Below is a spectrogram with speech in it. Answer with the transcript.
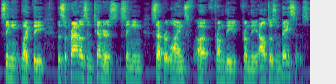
singing, like the, the sopranos and tenors singing separate lines uh, from the from the altos and basses.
